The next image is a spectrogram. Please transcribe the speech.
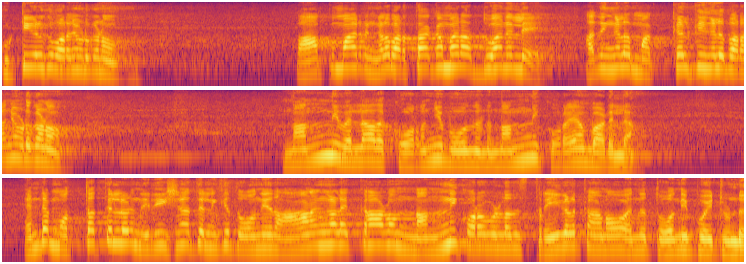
കുട്ടികൾക്ക് പറഞ്ഞു കൊടുക്കണോ? പാപ്പമാർ നിങ്ങളെ ഭർത്താക്കന്മാരുടെ അധ്വാനല്ലേ? അത് നിങ്ങൾ മക്കൾക്ക് നിങ്ങൾ പറഞ്ഞു കൊടുക്കണോ? നന്ദി വല്ലാതെ കുറഞ്ഞു പോകുന്നുണ്ട്. നന്ദി കുറയാൻ പാടില്ല. എന്റെ മൊത്തത്തിലൊരു നിരീക്ഷണത്തിൽ എനിക്ക് തോന്നിയത് ആണുങ്ങളെക്കാളും നന്ദി കുറവുള്ളത് സ്ത്രീകൾക്കാണോ എന്ന് തോന്നിപ്പോയിട്ടുണ്ട്.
